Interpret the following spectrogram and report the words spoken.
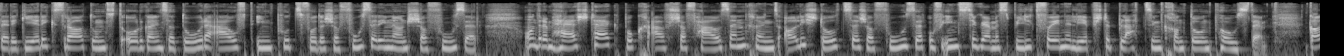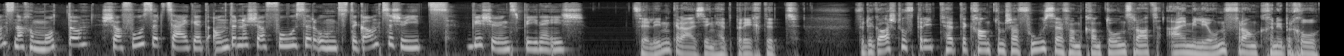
der Regierungsrat und die Organisatoren auf die Inputs der Schaffhauserinnen und Schaffhauser. Unter dem Hashtag Bock auf Schaffhausen können alle stolzen Schaffhauser auf Instagram ein Bild von ihren liebsten Plätzen im Kanton posten. Ganz nach dem Motto Schaffhauser zeigen anderen Schaffhauser und der ganzen Schweiz, wie schön es bei ihnen ist. Celine Greising hat berichtet. Für den Gastauftritt hat der Kanton Schaffhausen vom Kantonsrat 1 Million Franken bekommen.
